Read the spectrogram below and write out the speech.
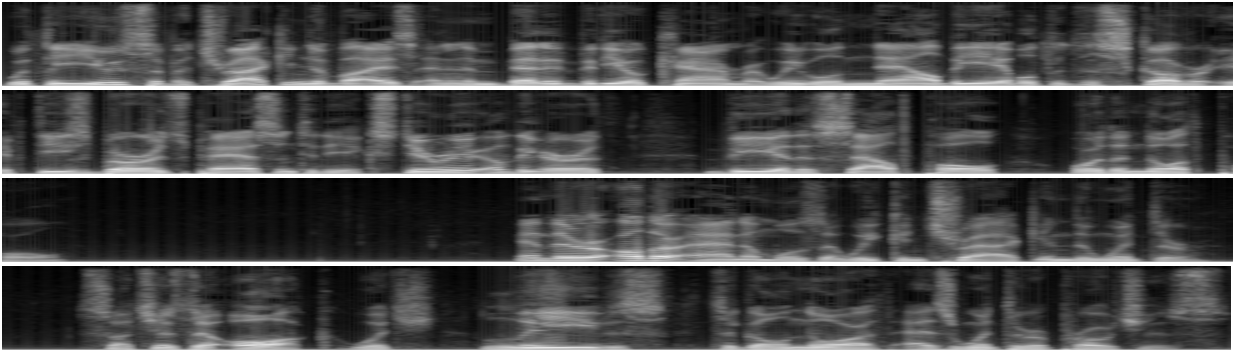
With the use of a tracking device and an embedded video camera, we will now be able to discover if these birds pass into the exterior of the Earth via the South Pole or the North Pole. And there are other animals that we can track in the winter, such as the auk, which leaves to go north as winter approaches.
